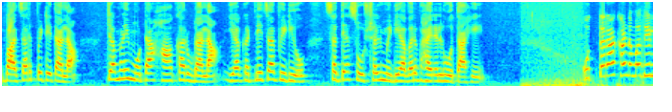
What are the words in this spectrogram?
बाजारपेठेत आला ज्यामुळे मोठा हाहाकार उडाला. या घटनेचा व्हिडिओ सध्या सोशल मीडियावर व्हायरल होत आहे. उत्तराखंडमधील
